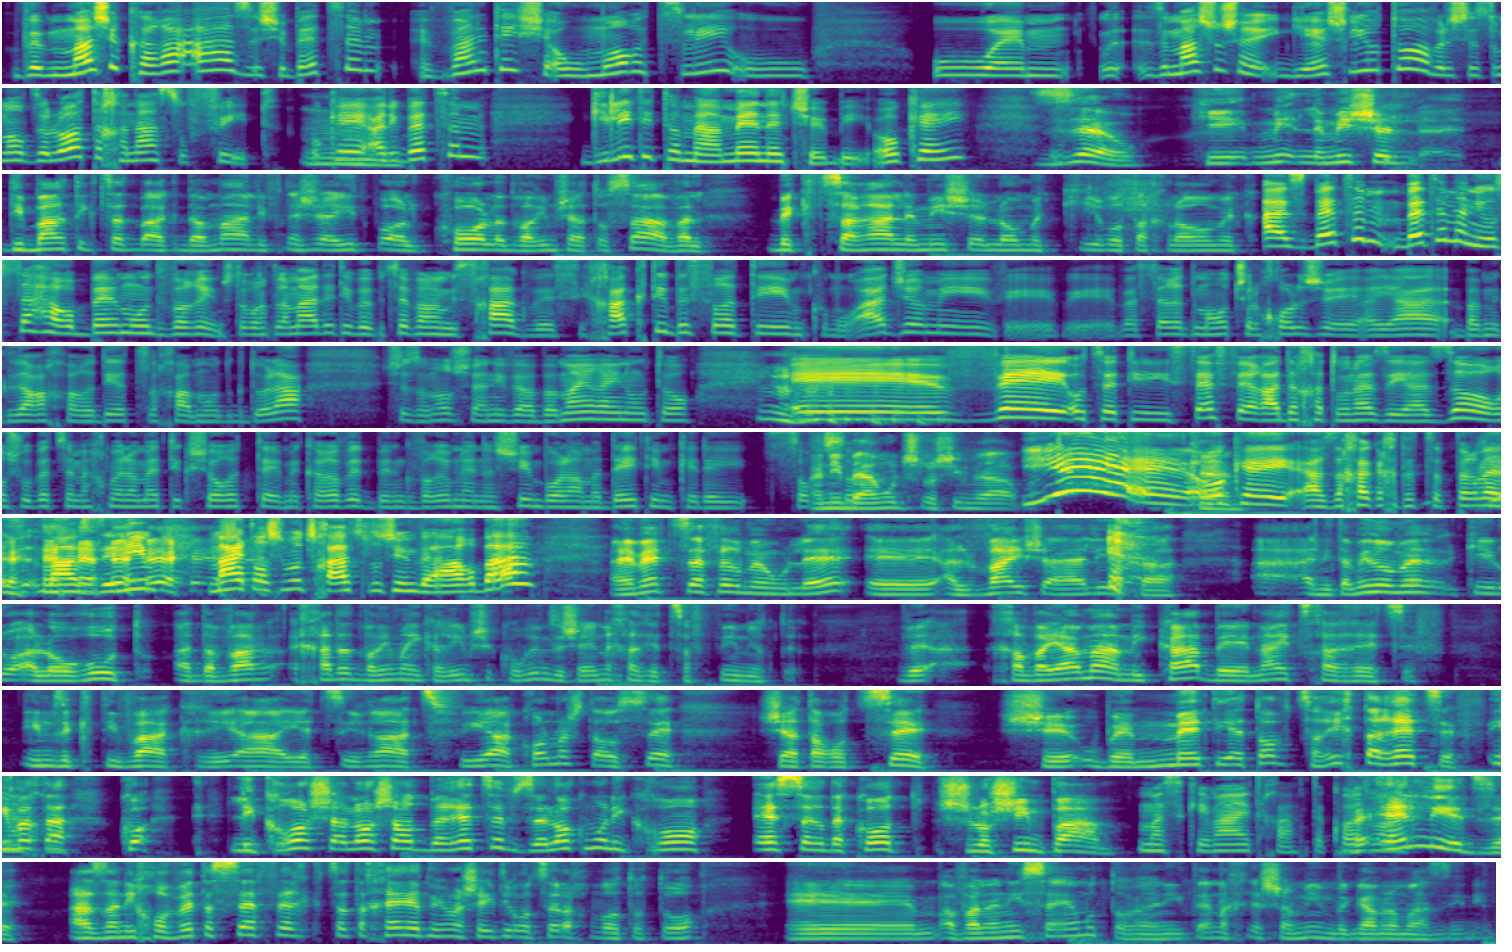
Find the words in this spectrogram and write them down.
ומה שקרה אז זה שבעצם הבנתי שההומור אצלי הוא, הוא, אמ, זה משהו שיש לי אותו, אבל זאת אומרת, זה לא התחנה הסופית, אוקיי? Mm. אני בעצם גיליתי את המאמנת שבי, אוקיי? זהו, כי מי, למי שדיברתי קצת בהקדמה לפני שהיית פה על כל הדברים שאת עושה, אבל בקצרה למי שלא מכיר אותך לעומק. אז בעצם, בעצם אני עושה הרבה מאוד דברים. זאת אומרת, למדתי בבית ספר למשחק ושיחקתי בסרטים כמו עג'מי והסרט דמעות של חול שהיה במגזר החרדי הצלחה מאוד גדולה, שזה אומר שאני והבמאי ראינו אותו. אה, והוצאתי ספר, עד החתונה זה יעזור, שהוא בעצם איך מלמד תקשורת אה, מקרבת בין גברים לנשים בעולם הדייטים כדי סוף אני סוף... בעמוד 34. אה, כן. אוקיי, אז אחר כך תספר למאזינים, מה ההתרשמות שלך עד 34? האמת, ספר מעולה, אה, הלוואי שהיה לי את ה... אני תמיד אומר, כאילו, על הורות, הדבר, אחד הדברים העיקריים שקורים זה שאין לך רצפים יותר. וחוויה מעמיקה בעיניי צריכה רצף. אם זה כתיבה, קריאה, יצירה, צפייה, כל מה שאתה עושה, שאתה רוצה שהוא באמת יהיה טוב, צריך את הרצף. אם נכון. אתה... כל- לקרוא שלוש שעות ברצף זה לא כמו לקרוא עשר דקות שלושים פעם. מסכימה איתך, אתה כל הזמן... ואין לי את זה. אז אני חווה את הספר קצת אחרת ממה שהייתי רוצה לחוות אותו. אה, אבל אני אסיים אותו ואני אתן לך רשמים וגם למאזינים.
